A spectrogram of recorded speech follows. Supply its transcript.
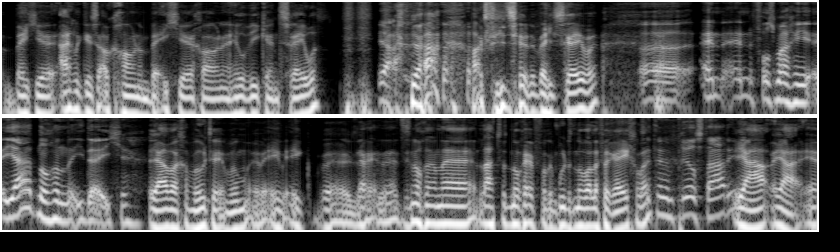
een beetje, eigenlijk is het ook gewoon een beetje gewoon een heel weekend schreeuwen. Ja. Ja, hard fietsen en een beetje schreeuwen. Eh, en, en volgens mij ging je... Jij had nog een ideetje. Ja, we moeten. We, mo- ik, daar- het is nog een. eh, laten we het nog even, want ik moet het nog wel even regelen. Zit in een pril stadium? Ja, ja, eh,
